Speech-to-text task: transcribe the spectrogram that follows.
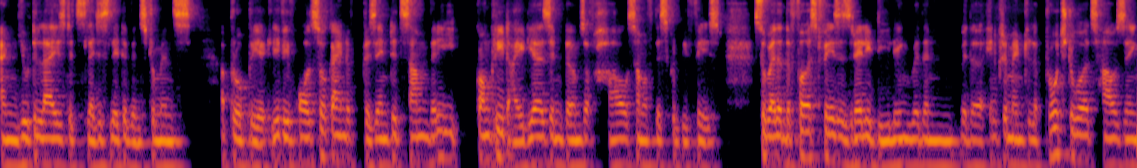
and utilized its legislative instruments appropriately we've also kind of presented some very concrete ideas in terms of how some of this could be phased. So whether the first phase is really dealing with an with an incremental approach towards housing,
